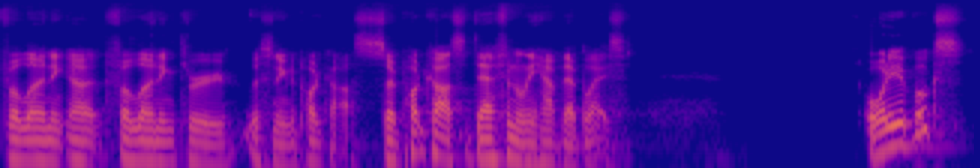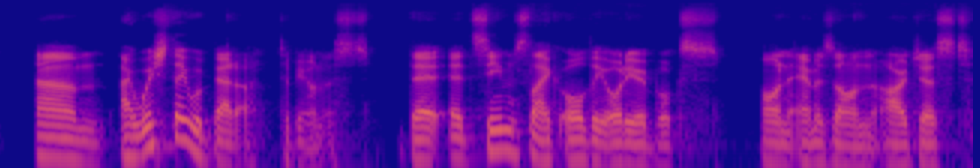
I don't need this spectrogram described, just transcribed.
for learning uh, for learning through listening to podcasts. So podcasts definitely have their place. Audiobooks, um, I wish they were better, to be honest. They're, it seems like all the audiobooks on Amazon are just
